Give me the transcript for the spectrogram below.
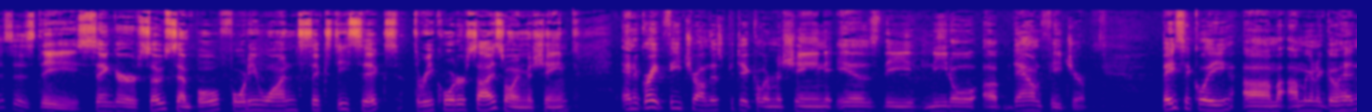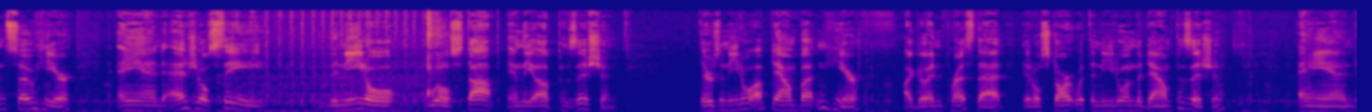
This is the Singer So Simple 4166 3-quarter size sewing machine. And a great feature on this particular machine is the needle up-down feature. Basically, um, I'm going to go ahead and sew here. And as you'll see, the needle will stop in the up position. There's a needle up-down button here. I go ahead and press that. It'll start with the needle in the down position. And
